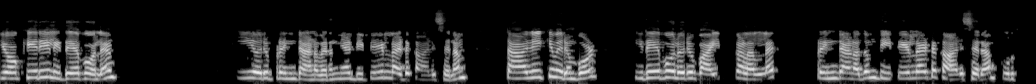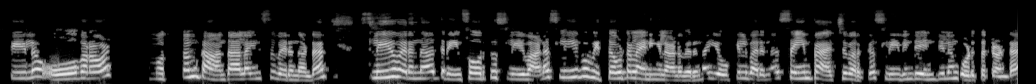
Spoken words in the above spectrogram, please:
യോക്കേരിയിൽ ഇതേപോലെ ഈ ഒരു പ്രിന്റ് ആണ്. വരുന്നത് ഞാൻ ഡീറ്റെയിൽഡ് ആയിട്ട് കാണിച്ചു തരാം. താഴേക്ക് വരുമ്പോൾ ഇതേപോലെ ഒരു വൈറ്റ് കളറിലെ പ്രിന്റ് ആണ്. അതും ഡീറ്റെയിൽഡ് ആയിട്ട് കാണിച്ചു തരാം. കുർത്തിയിൽ ഓവറോൾ മൊത്തം കാന്താ ലൈൻസ് വരുന്നുണ്ട്. സ്ലീവ് വരുന്നത് ത്രീ ഫോർത്ത് സ്ലീവ് ആണ്. സ്ലീവ് വിത്തൗട്ട് ലൈനിങ്ങിലാണ് വരുന്നത്. യോക്കിൽ വരുന്ന സെയിം പാച്ച് വർക്ക് സ്ലീവിന്റെ എൻഡിലും കൊടുത്തിട്ടുണ്ട്.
